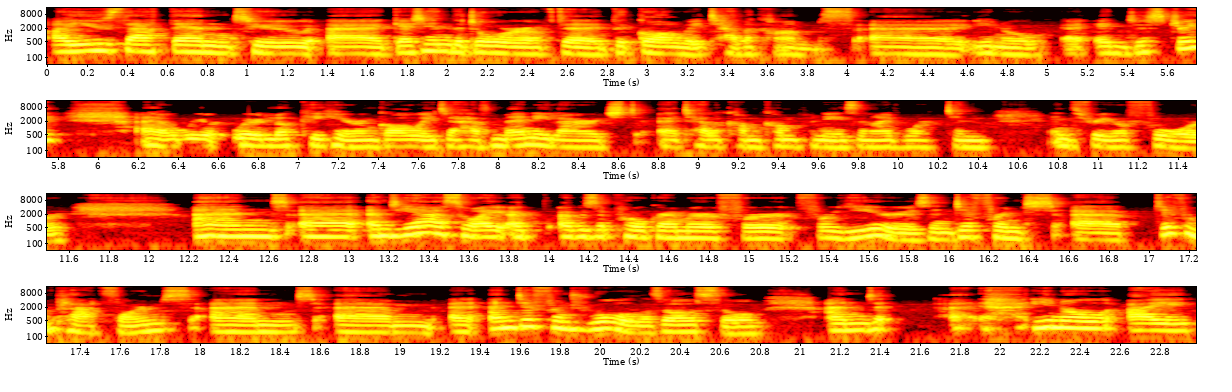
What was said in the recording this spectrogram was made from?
I used that then to uh, get in the door of the, the Galway telecoms, uh, you know, uh, industry. Uh, we're, we're lucky here in Galway to have many large uh, telecom companies, and I've worked in, in three or four. And uh, and yeah, so I, I, I, was a programmer for, for years in different different platforms and, um, and and different roles also. And you know, I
